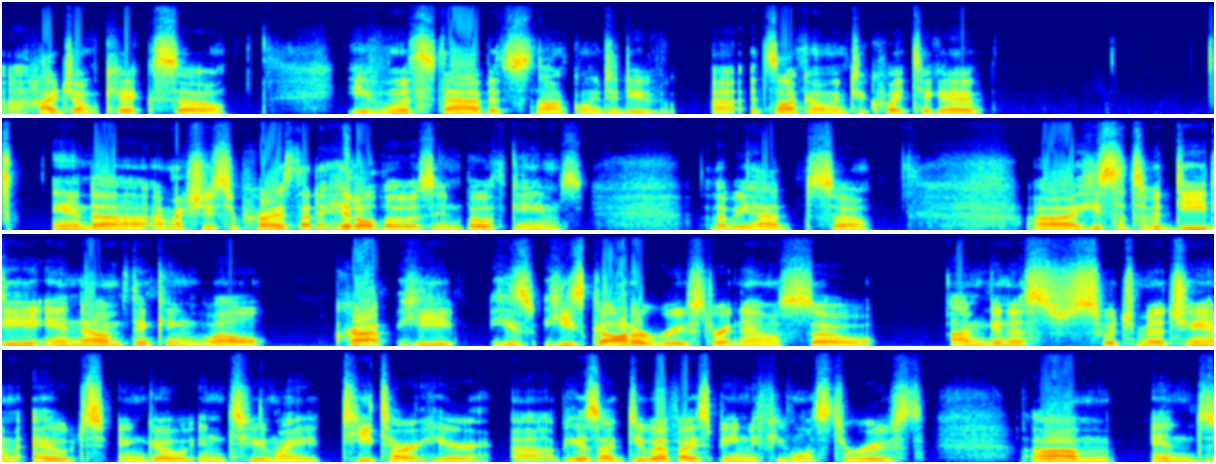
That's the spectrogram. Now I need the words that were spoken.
a high jump kick, so even with stab, it's not going to do. Uh, it's not going to quite take it out. And uh, I'm actually surprised that it hit all those in both games that we had. So uh, he sets up a DD, and now I'm thinking, well, crap, he he's he's got a roost right now, so I'm gonna switch Medicham out and go into my T-Tar here uh, because I do have Ice Beam if he wants to roost, um, and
